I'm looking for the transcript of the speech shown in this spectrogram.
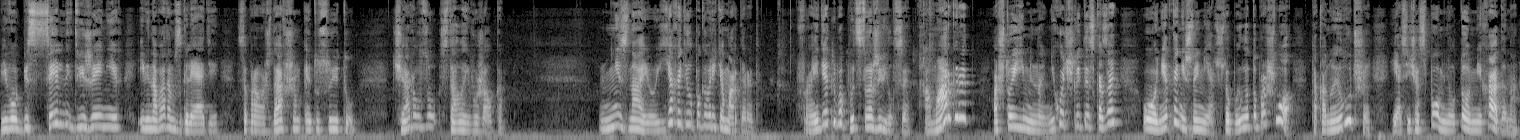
в его бесцельных движениях и виноватом взгляде, сопровождавшем эту суету. Чарльзу стало его жалко. «Не знаю. Я хотел поговорить о Маргарет». Фредди от любопытства оживился. «А Маргарет? А что именно? Не хочешь ли ты сказать?» «О, нет, конечно, нет. Что было, то прошло. Так оно и лучше. Я сейчас вспомнил Томми Хаддена.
